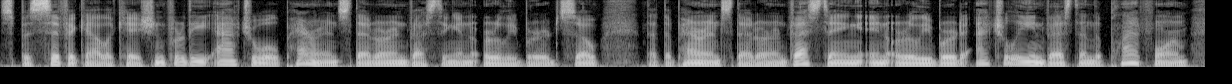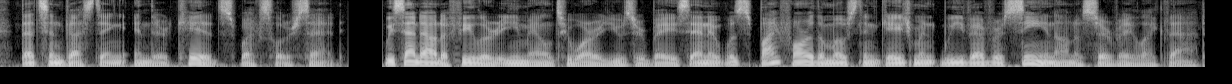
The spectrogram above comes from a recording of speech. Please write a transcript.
specific allocation for the actual parents that are investing in Earlybird so that the parents that are investing in Earlybird actually invest in the platform that's investing in their kids, Wexler said. We sent out a feeler email to our user base, and it was by far the most engagement we've ever seen on a survey like that.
